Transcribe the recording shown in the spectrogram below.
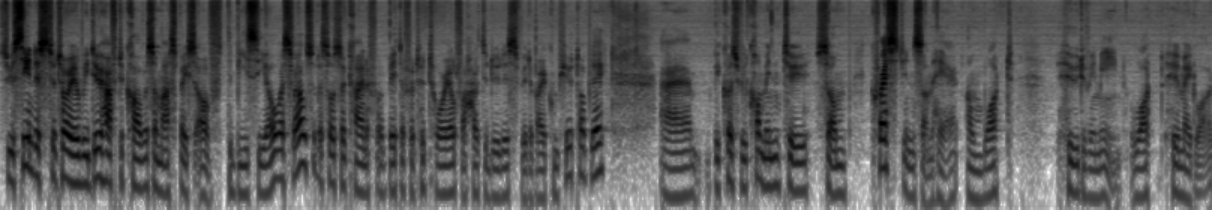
So you see in this tutorial, we do have to cover some aspects of the BCO as well. So there's also kind of a bit of a tutorial for how to do this with a biocompute object. Um, because we'll come into some questions on here on what, who do we mean? What, who made what?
